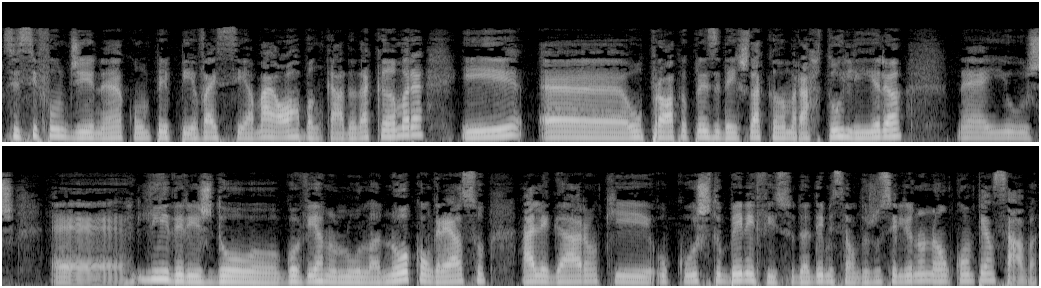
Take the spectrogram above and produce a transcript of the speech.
Se se fundir né, com o PP, vai ser a maior bancada da Câmara e é, o próprio presidente da Câmara, Arthur Lira, né, e os é, líderes do governo Lula no Congresso alegaram que o custo-benefício da demissão do Juscelino não compensava.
